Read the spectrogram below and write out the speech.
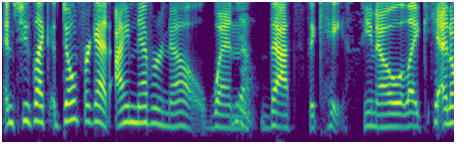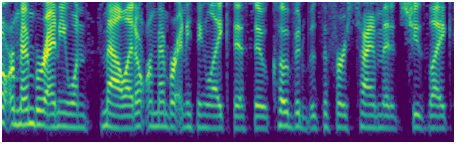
And she's like, don't forget, I never know when yeah. that's the case. You know, like I don't remember anyone's smell. I don't remember anything like this. So COVID was the first time that she's like,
